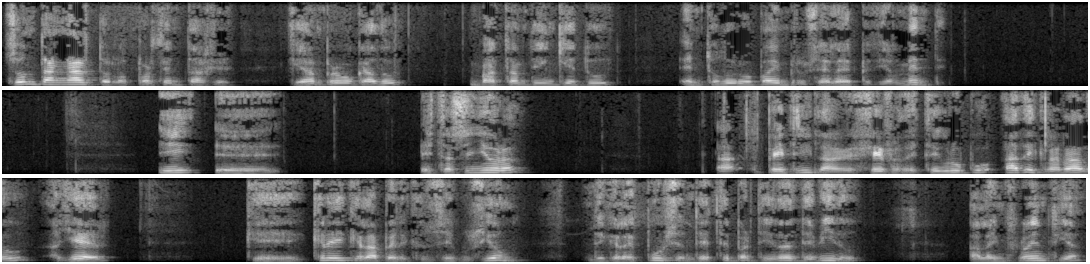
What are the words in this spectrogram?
son tan altos los porcentajes que han provocado bastante inquietud en toda Europa, en Bruselas especialmente. Y eh, esta señora, Petri, la jefa de este grupo, ha declarado ayer que cree que la persecución de que la expulsen de este partido es debido a la influencia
